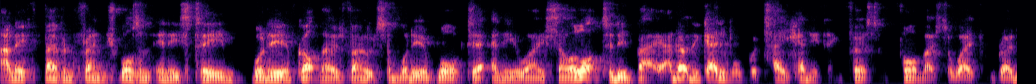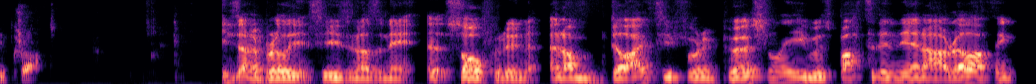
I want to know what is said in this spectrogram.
And if Bevan French wasn't in his team, would he have got those votes and would he have walked it anyway? So a lot to debate. I don't think anyone would take anything first and foremost away from Brodie Croft he's had a brilliant season, hasn't he, at Salford? And, and I'm delighted for him personally. He was battered in the NRL. I think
